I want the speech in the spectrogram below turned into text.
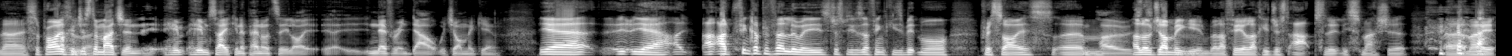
No, surprisingly. I can just imagine him him taking a penalty, like uh, never in doubt with John McGinn. Yeah, yeah. I, I think I prefer Luiz just because I think he's a bit more precise. Um, I love John McGinn, but I feel like he just absolutely smash it, um, and, it,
